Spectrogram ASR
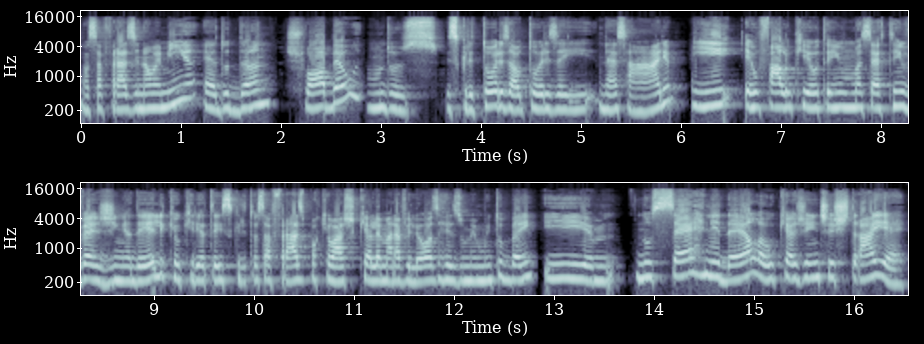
Essa frase não é minha, é do Dan Schwabel, um dos escritores, autores aí nessa área. E eu falo que eu tenho uma certa invejinha dele, que eu queria ter escrito essa frase, porque eu acho que ela é maravilhosa, resume muito bem. E hum, no cerne dela, o que a gente extrai é:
